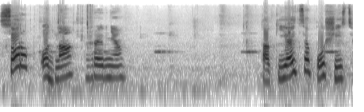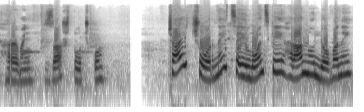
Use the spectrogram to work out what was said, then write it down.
41 гривня. Так, яйця по 6 гривень за штучку. Чай чорний цейлонський гранульований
